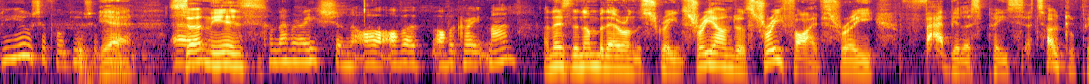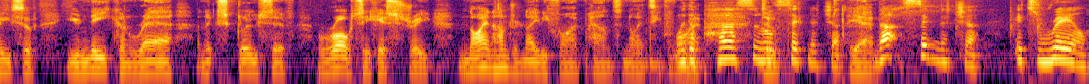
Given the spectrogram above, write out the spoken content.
beautiful, beautiful Yeah, uh, certainly is. commemoration of, of a of a great man. And there's the number there on the screen 300 353. Fabulous piece, a total piece of unique and rare and exclusive royalty history. £985.95. with a personal Do- signature. Yeah. That signature, it's real.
